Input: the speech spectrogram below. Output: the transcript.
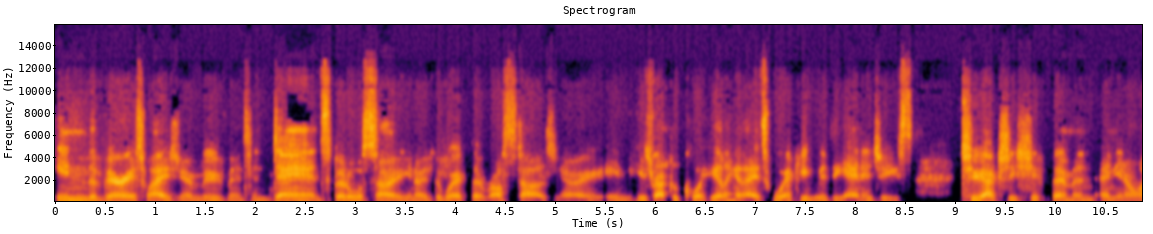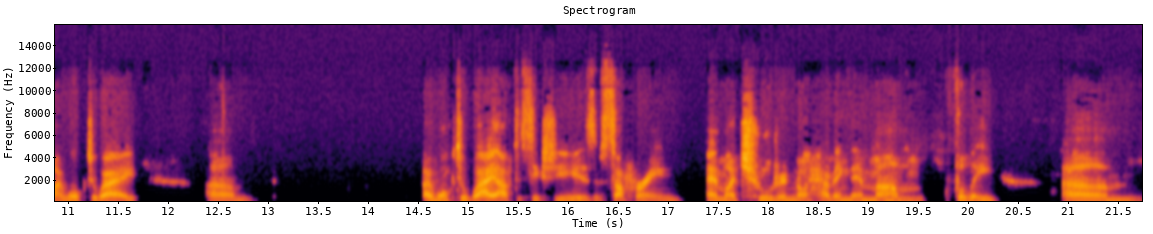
in the various ways, you know, movement and dance, but also, you know, the work that Ross does, you know, in his rapid core healing, and it's working with the energies to actually shift them. And and you know, I walked away. Um, I walked away after six years of suffering and my children not having their mum fully. Um,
